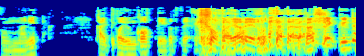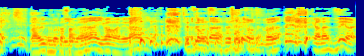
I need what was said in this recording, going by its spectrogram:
ほんまに、帰ってこいうんこっていうことで。お前やめろ って。出してくん。まあ、うんこっていうのはな、今までな。説トータルテンボスのな、力強い。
